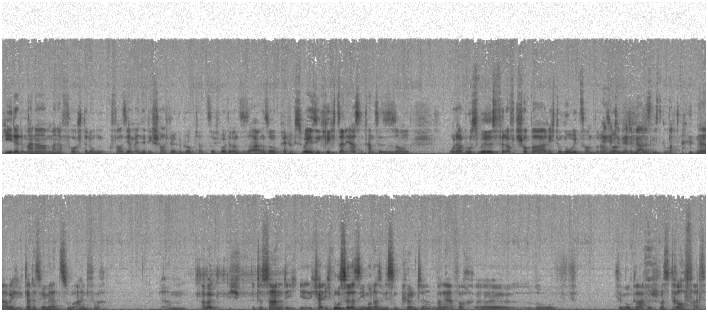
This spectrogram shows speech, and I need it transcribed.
jeder in meiner, meiner Vorstellung quasi am Ende die Schauspieler gedroppt hat. So, ich wollte dann so sagen, so Patrick Swayze kriegt seinen ersten Tanz der Saison oder Bruce Willis fährt auf Chopper Richtung Horizont oder er so. hätte, hätte mir alles nichts gebracht. Ne, aber ich, ich dachte, das wäre mir dann zu einfach. Ähm, aber ich, interessant, ich, ich, ich wusste, dass Simon das wissen könnte, weil er einfach äh, so filmografisch was drauf hat.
